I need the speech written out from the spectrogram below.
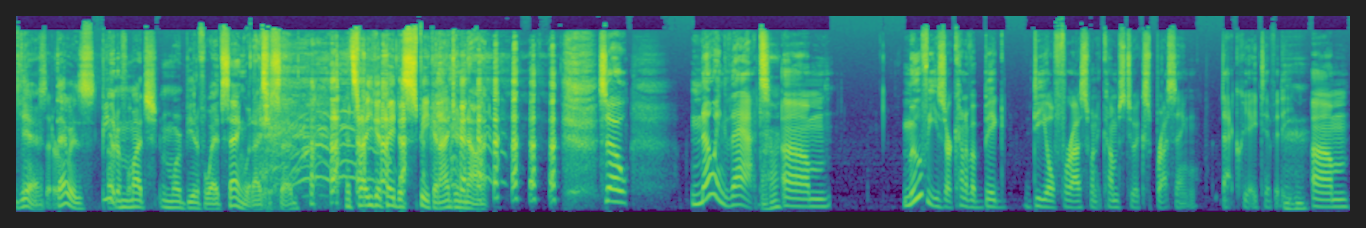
Yeah, that that was beautiful. a much more beautiful way of saying what I just said. That's why you get paid to speak, and I do not. So, knowing that, Uh-huh. um, movies are kind of a big deal for us when it comes to expressing that creativity. Mm-hmm. Um,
